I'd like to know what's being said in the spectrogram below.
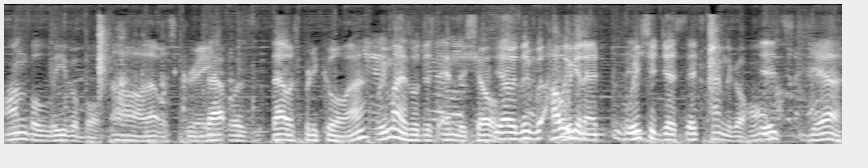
Unbelievable. Oh, that was great. That was. that was pretty cool, huh? We might as well just end the show. Yeah. How are we, we gonna? Should, we should just. It's time to go home. It's yeah.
